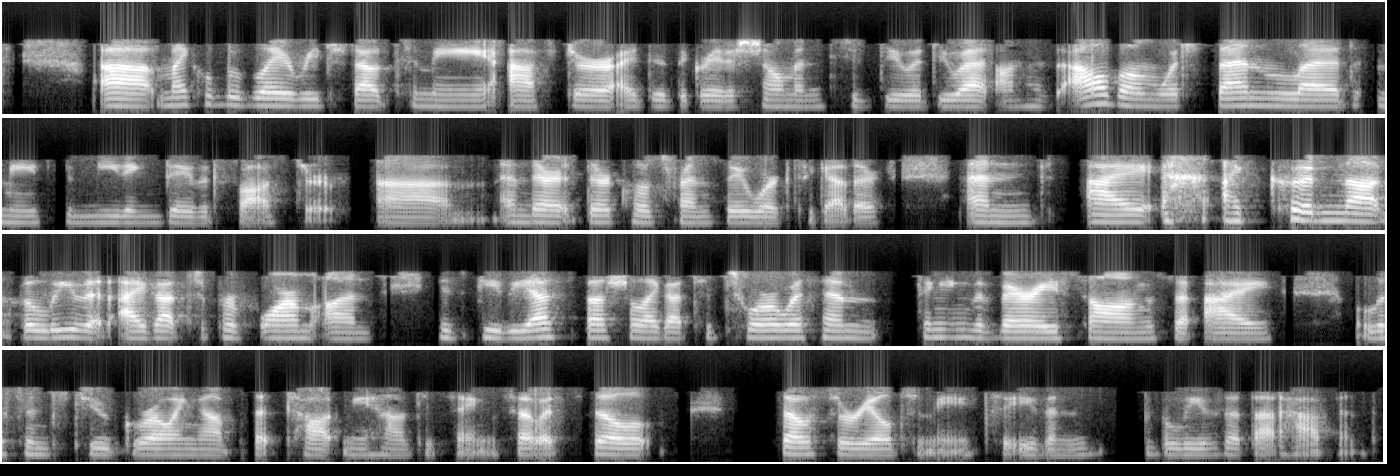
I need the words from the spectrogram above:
uh Michael Bublé reached out to me after I did The Greatest Showman to do a duet on his album which then led me to meeting David Foster. Um and they're they're close friends. They work together. And I I could not believe it. I got to perform on his PBS special. I got to tour with him singing the very songs that I listened to growing up that taught me how to sing. So it's still so surreal to me to even believe that that happened.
